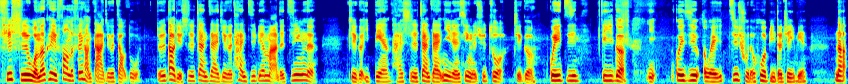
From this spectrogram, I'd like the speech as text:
其实我们可以放的非常大，这个角度就是到底是站在这个碳基编码的基因的这个一边，还是站在逆人性的去做这个硅基，第一个以硅基为基础的货币的这一边，那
